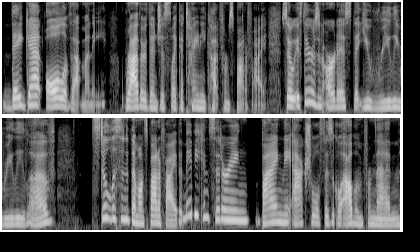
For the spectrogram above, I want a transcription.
they get all of that money rather than just like a tiny cut from Spotify. So if there is an artist that you really really love, still listen to them on Spotify, but maybe considering buying the actual physical album from them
